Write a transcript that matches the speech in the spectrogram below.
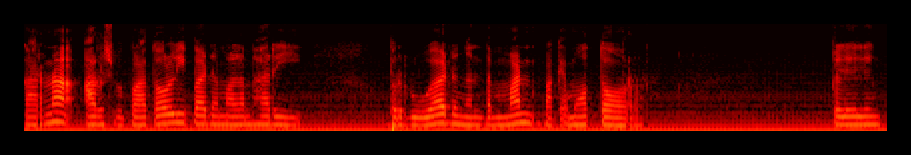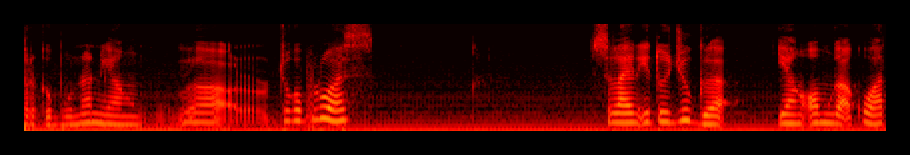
karena harus berpatroli pada malam hari. berdua dengan teman pakai motor. Keliling perkebunan yang ya cukup luas. Selain itu juga yang Om gak kuat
